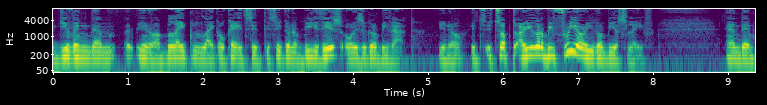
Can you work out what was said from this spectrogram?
giving them you know a blatant like okay it's it is it going to be this or is it going to be that? You know it's it's up to are you going to be free or are you going to be a slave? And then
